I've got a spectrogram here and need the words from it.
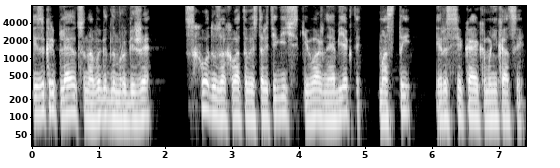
и закрепляются на выгодном рубеже, сходу захватывая стратегически важные объекты, мосты и рассекая коммуникации.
